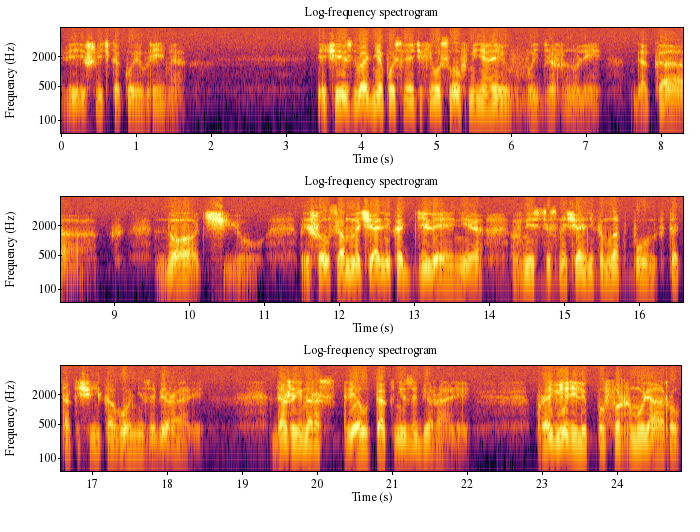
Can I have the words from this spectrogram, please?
Видишь ведь, какое время. И через два дня после этих его слов меня и выдернули. Да как? Ночью пришел сам начальник отделения вместе с начальником лагпункта, так еще никого не забирали. Даже и на расстрел так не забирали. Проверили по формуляру,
